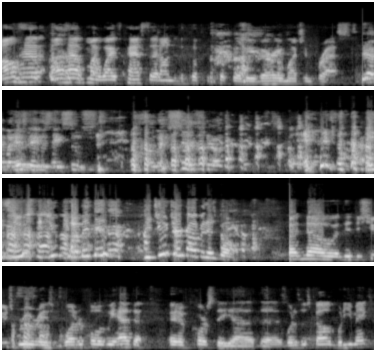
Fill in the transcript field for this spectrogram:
I'll have I'll have my wife pass that on to the cook. The cook will be very much impressed. Yeah, but his name is Jesus. so make sure you. Jesus, did you come in this? Did you jerk off in this bowl? But no, the Deschutes Brewery is wonderful. We had the, and of course the uh, the what are those called? What do you make?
